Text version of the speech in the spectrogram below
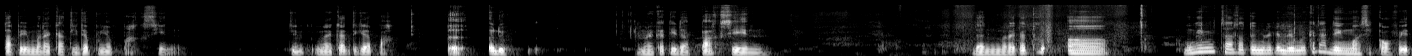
tetapi mereka tidak punya vaksin. Mereka tidak pak aduh. Mereka tidak vaksin. Dan mereka tuh uh, mungkin salah satu mereka dari mereka ada yang masih covid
